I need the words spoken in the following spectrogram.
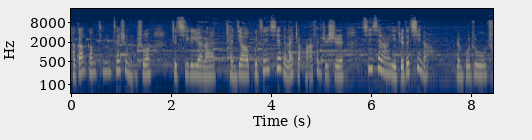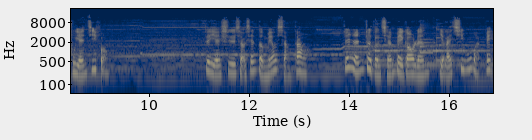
他刚刚听灾圣母说，这七个月来阐教不间歇的来找麻烦之事，心下也觉得气恼，忍不住出言讥讽。这也是小仙等没有想到，真人这等前辈高人也来欺侮晚辈。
